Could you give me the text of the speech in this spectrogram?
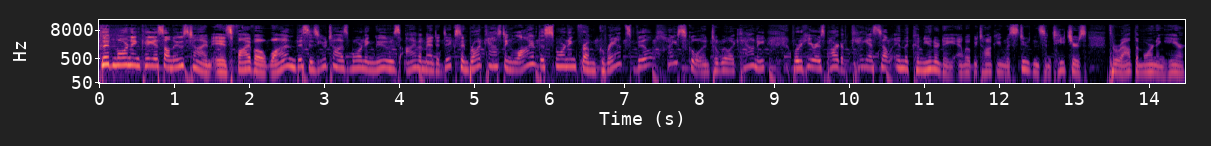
Good morning, KSL News Time is 501. This is Utah's Morning News. I'm Amanda Dixon, broadcasting live this morning from Grantsville High School in Tooele County. We're here as part of KSL in the community, and we'll be talking with students and teachers throughout the morning here.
